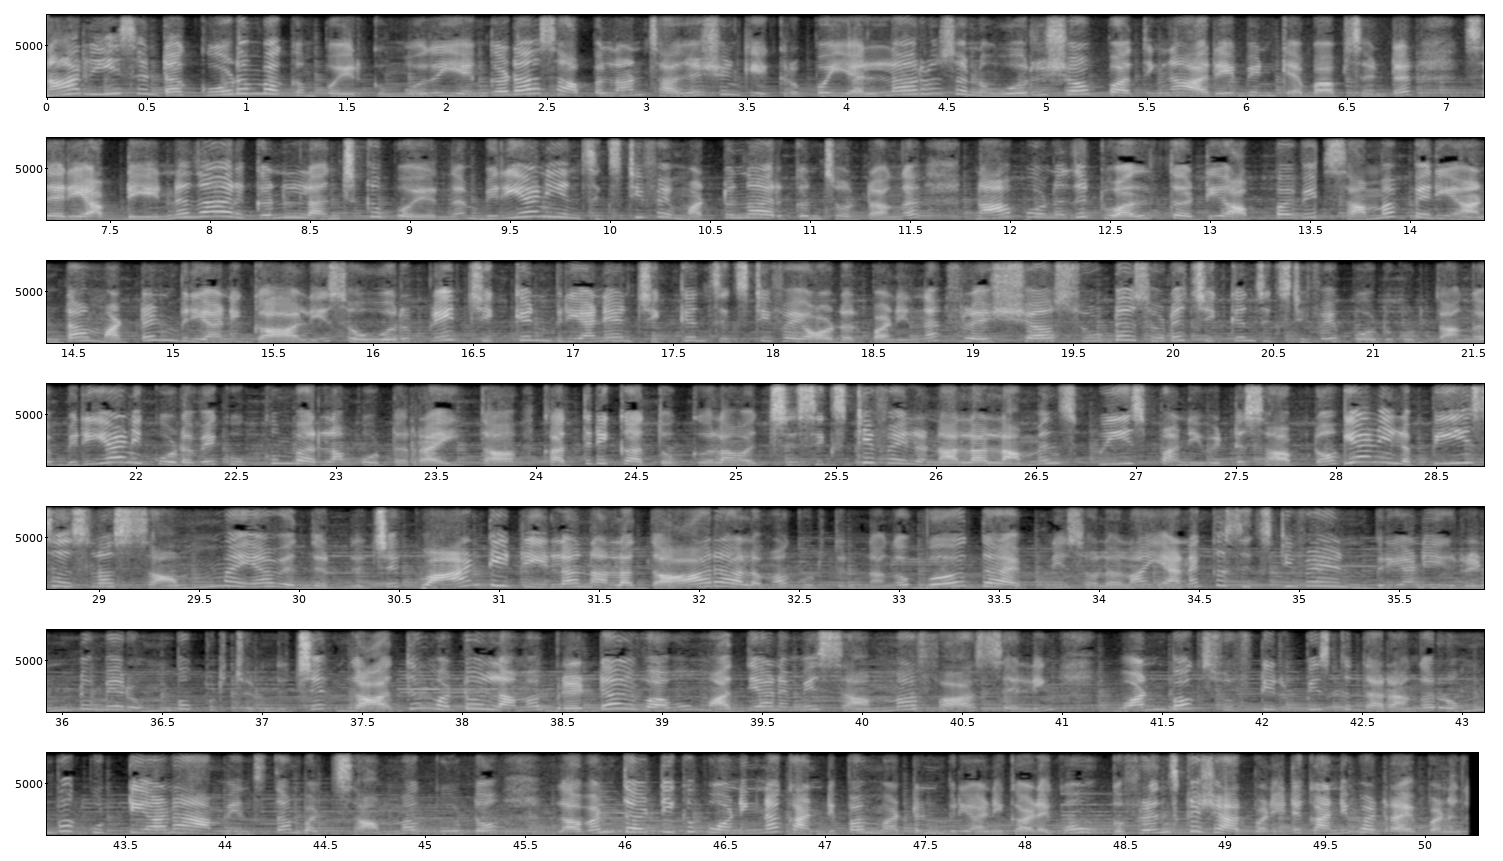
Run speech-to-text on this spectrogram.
நான் ரீசெண்டாக கோடம்பாக்கம் போயிருக்கும் போது எங்கடா சாப்பிட்லான்னு சஜஷன் கேட்குறப்போ எல்லாரும் சொன்ன ஒரு ஷாப் பார்த்தீங்கன்னா அரேபியன் கெபாப் சென்டர் சரி அப்படி என்னதான் இருக்குன்னு லஞ்சுக்கு போயிருந்தேன். பிரியாணி அண்ட் சிக்ஸ்டி ஃபைவ் மட்டும்தான் இருக்குன்னு சொல்லிட்டாங்க. நான் போனது டுவெல் தேர்ட்டி அப்போவே செம பெரிய அண்டா மட்டன் பிரியாணி காலி. ஸோ ஒரு plate chicken biryani and chicken sixty five order பண்ணியிருந்தேன் ஃப்ரெஷ்ஷாக சுட சுட சிக்கன் சிக்ஸ்டி ஃபைவ் போட்டு கொடுத்தாங்க. பிரியாணி கூடவே குக்கும்பர்லாம் போட்டு ரைத்தா கத்திரிக்காய் தொக்குலாம் வச்சு சிக்ஸ்டி ஃபைவ்ல நல்லா லெமன் ஸ்குவீஸ் பண்ணி விட்டு சாப்பிட்டோம். பிரியாணியில் பீசஸ்லாம் செம்மையாக வெந்திருந்துச்சு. குவான்டிட்டிலாம் நல்லா தாராளமாக கொடுத்துருந்தாங்க. வேர்த் ஆப்னே சொல்லலாம். எனக்கு சிக்ஸ்டி ஃபைவ் அண்ட் பிரியாணி ரெண்டுமே ரொம்ப பிடிச்சிருந்துச்சு. இங்கே அது மட்டும் இல்லாமல் பிரெட் அல்வாவும் மத்தியானமே செம்ம fast selling one box fifty ருபீஸ்க்கு தராங்க. ரொம்ப குட்டியான ஆம்பியன்ஸ் தான் பட் செம்ம கூட்டம். லெவன் தேர்ட்டிக்கு போனீங்கன்னா கண்டிப்பாக மட்டன் பிரியாணி கிடைக்கும். உங்கள் ஃப்ரெண்ட்ஸ்க்கு ஷேர் பண்ணிவிட்டு கண்டிப்பாக ட்ரை பண்ணுங்கள்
